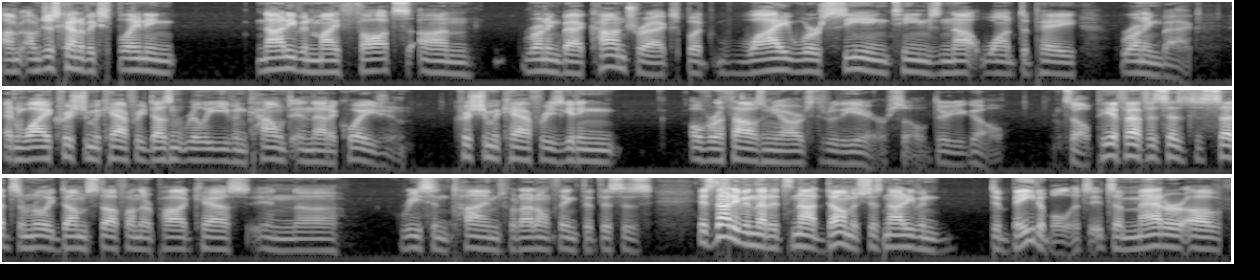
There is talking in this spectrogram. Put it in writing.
I'm, I'm just kind of explaining not even my thoughts on running back contracts, but why we're seeing teams not want to pay running backs and why Christian McCaffrey doesn't really even count in that equation. Christian McCaffrey's getting over a thousand yards through the air, so there you go. So PFF has said, some really dumb stuff on their podcast in uh, recent times, but I don't think that this is. It's not even that it's not dumb; it's just not even debatable. It's it's a matter of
